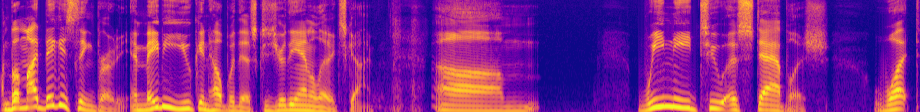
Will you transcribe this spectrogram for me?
but my biggest thing, Brody, and maybe you can help with this because you're the analytics guy. Um, we need to establish what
